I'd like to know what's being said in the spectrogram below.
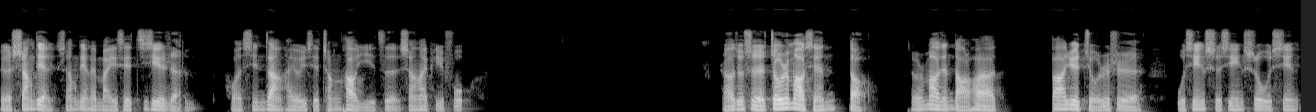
这个商店，商店可以买一些机器人或者心脏，还有一些称号、椅子、伤害皮肤。然后就是周日冒险岛，周日冒险岛的话，八月九日是五星、十星、十五星，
